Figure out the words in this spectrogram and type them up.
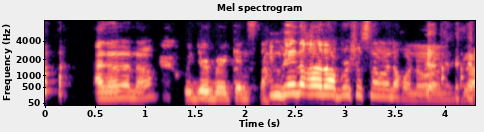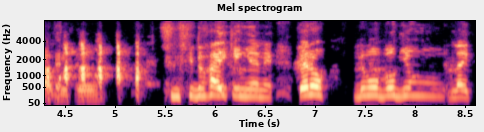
ano na no? With your Birkenstock. Hindi naka rubber shoes naman ako noon. Grabe ko. Nung hiking yan eh. Pero lumubog yung like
